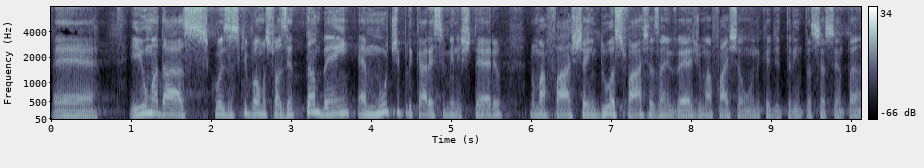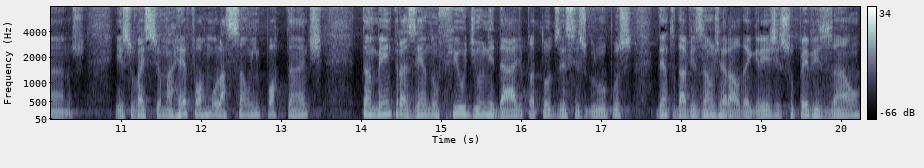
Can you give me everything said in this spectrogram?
É, e uma das coisas que vamos fazer também é multiplicar esse ministério numa faixa, em duas faixas, ao invés de uma faixa única de 30, 60 anos. Isso vai ser uma reformulação importante, também trazendo um fio de unidade para todos esses grupos, dentro da visão geral da igreja e supervisão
